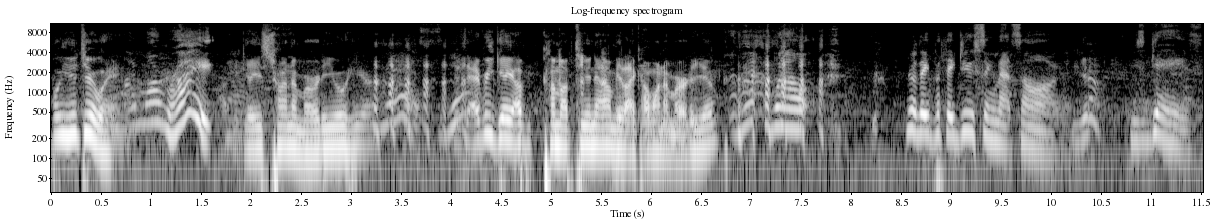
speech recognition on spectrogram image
What are you doing? I'm all right. The gay's trying to murder you here? Yes. Does every gay up- come up to you now and be like, I want to murder you? Yeah, well, no, they but they do sing that song. Yeah. These gays,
